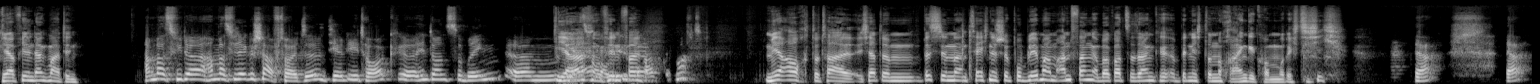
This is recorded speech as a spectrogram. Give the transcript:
Ja, vielen Dank, Martin. Haben wir es wieder, haben wir es wieder geschafft heute, T&E Talk äh, hinter uns zu bringen. Ähm, ja, auf jeden Fall. Mir auch, total. Ich hatte ein bisschen technische Probleme am Anfang, aber Gott sei Dank bin ich dann noch reingekommen, richtig. Ja, ja,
